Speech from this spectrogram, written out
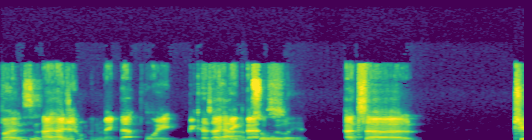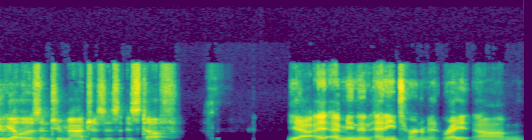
but is- I, I, just wanted to make that point because I think that's absolutely that's uh, two yellows in two matches is is tough. Yeah, I, I, mean, in any tournament, right? Um,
